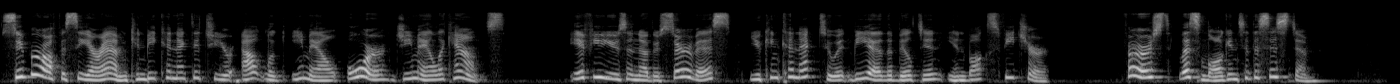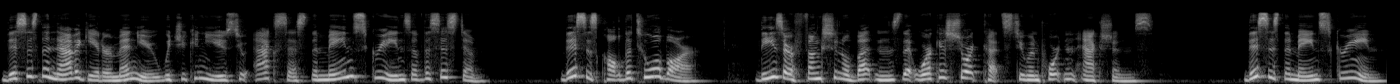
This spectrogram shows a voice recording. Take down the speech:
SuperOffice CRM can be connected to your Outlook email or Gmail accounts. If you use another service, you can connect to it via the built-in inbox feature. First, let's log into the system. This is the Navigator menu, which you can use to access the main screens of the system. This is called the toolbar. These are functional buttons that work as shortcuts to important actions. This is the main screen,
